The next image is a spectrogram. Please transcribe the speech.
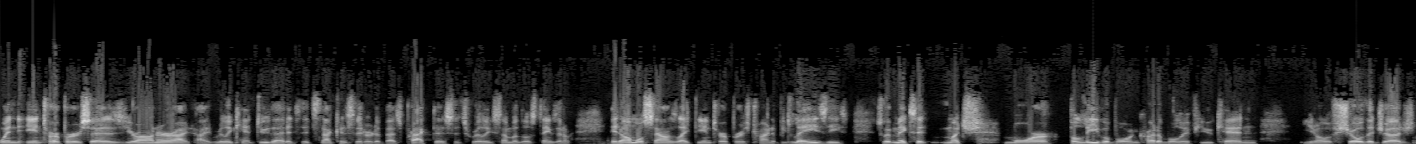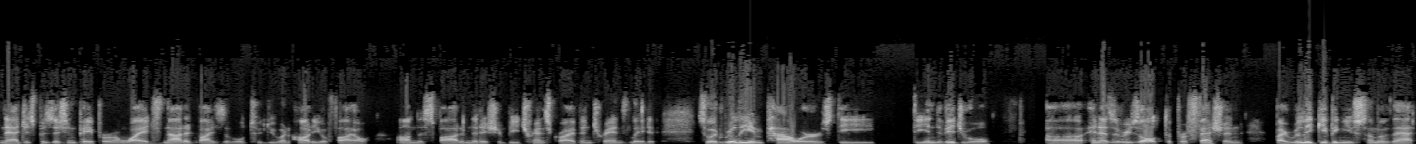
When the interpreter says, Your Honor, I, I really can't do that, it's, it's not considered a best practice. It's really some of those things. And it almost sounds like the interpreter is trying to be lazy. So it makes it much more believable and credible if you can you know, show the judge NAJIT's position paper on why it's not advisable to do an audio file on the spot and that it should be transcribed and translated. So it really empowers the the individual uh, and as a result the profession by really giving you some of that.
